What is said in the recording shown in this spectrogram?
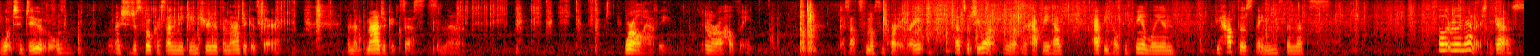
what to do. I should just focus on making sure that the magic is there and that the magic exists and that we're all happy and we're all healthy. Because that's the most important, right? That's what you want. You want a happy, have happy, healthy family, and if you have those things, then that's, all that really matters, I guess.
